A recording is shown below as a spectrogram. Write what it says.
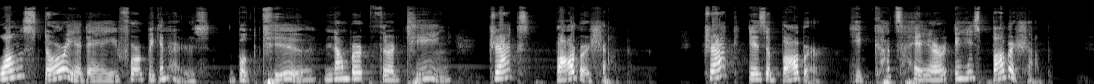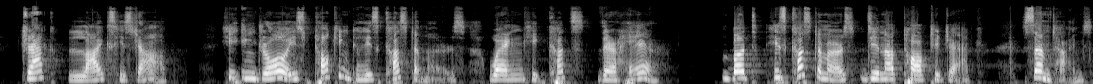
One Story a Day for Beginners, Book 2, Number 13 Jack's Barber Shop. Jack is a barber. He cuts hair in his barber shop. Jack likes his job. He enjoys talking to his customers when he cuts their hair. But his customers do not talk to Jack. Sometimes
